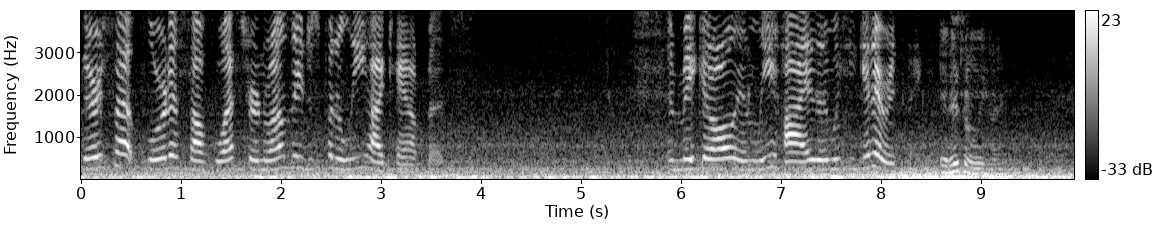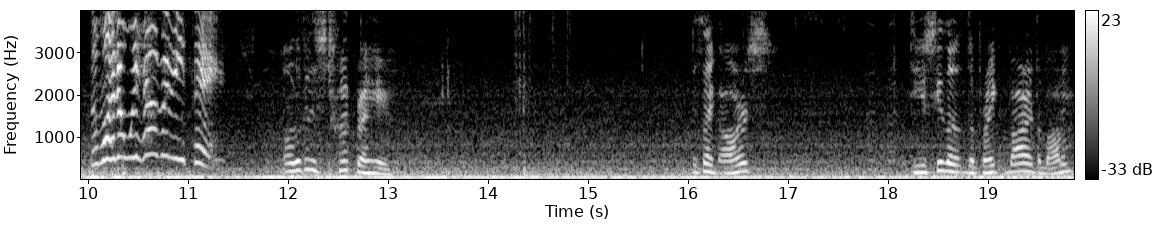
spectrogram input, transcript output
there's that Florida Southwestern. Why don't they just put a Lehigh campus and make it all in Lehigh? Then we can get everything. It is in Lehigh. Then why don't we have anything? Oh, look at this truck right here. It's like ours. Do you see the, the brake bar at the bottom?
